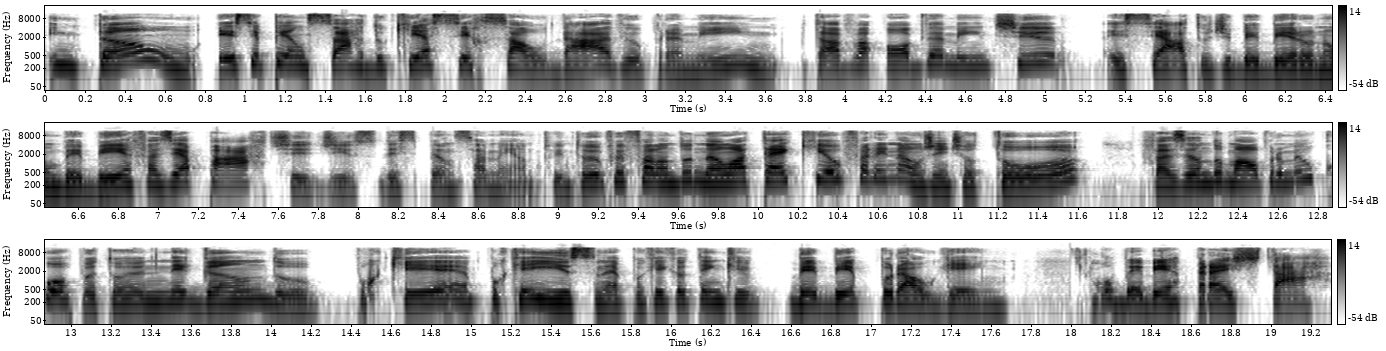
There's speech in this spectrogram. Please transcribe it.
Então, esse pensar do que é ser saudável para mim, estava obviamente esse ato de beber ou não beber fazia parte disso, desse pensamento. Então eu fui falando não até que eu falei não, gente, eu tô fazendo mal pro meu corpo. Eu tô negando. Por que, por que isso, né? Por que, que eu tenho que beber por alguém? Ou beber para estar?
